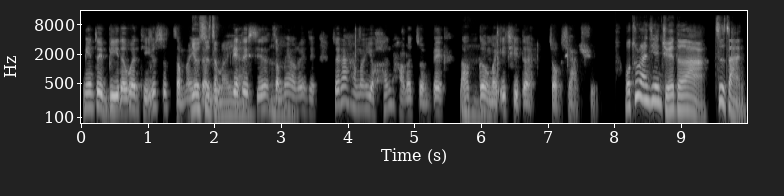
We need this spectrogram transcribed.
面对 B 的问题又是怎么样？又是怎么样？面对 C 是怎么样的问题？所以让他们有很好的准备，然后跟我们一起的走下去。我突然间觉得啊，志展，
